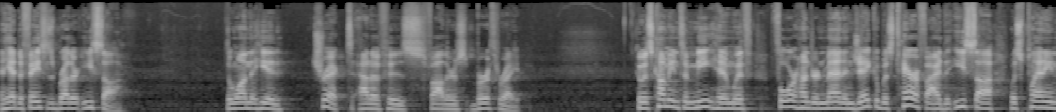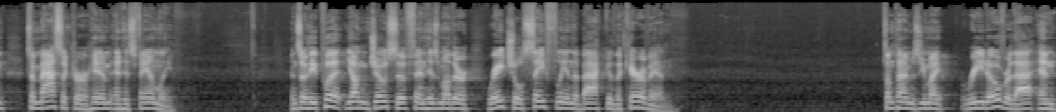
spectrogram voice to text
and he had to face his brother Esau, the one that he had tricked out of his father's birthright, who was coming to meet him with 400 men. And Jacob was terrified that Esau was planning to massacre him and his family. And so he put young Joseph and his mother Rachel safely in the back of the caravan. Sometimes you might read over that and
